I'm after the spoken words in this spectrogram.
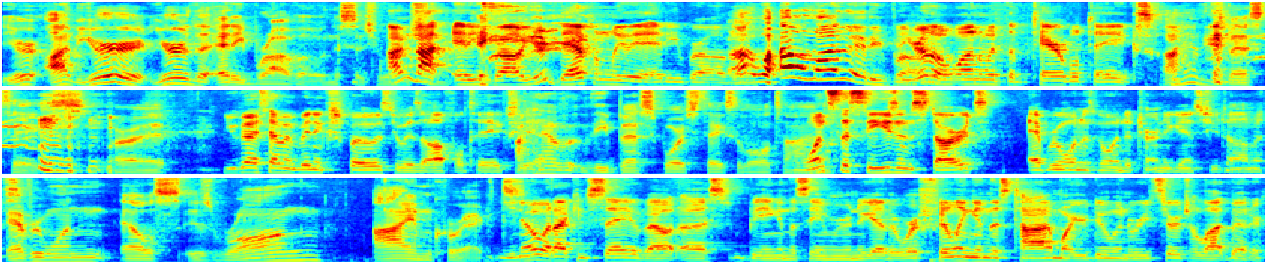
you're I'm, you're you're the Eddie Bravo in this situation. I'm not Eddie Bravo. You're definitely the Eddie Bravo. Well, how am I the Eddie Bravo? You're the one with the terrible takes. I have the best takes. All right, You guys haven't been exposed to his awful takes I have the best sports takes of all time. Once the season starts, everyone is going to turn against you, Thomas. everyone else is wrong, I'm correct. You know what I can say about us being in the same room together? We're filling in this time while you're doing research a lot better.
